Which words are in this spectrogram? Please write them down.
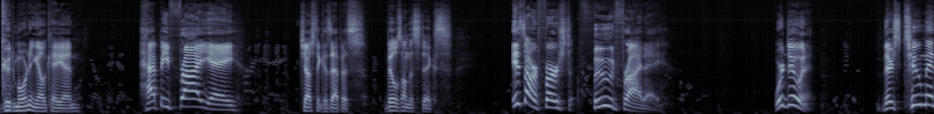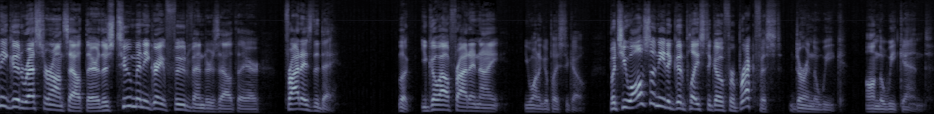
Good morning, LKN. Happy Friday. Justin Ckezepis, Bills on the Sticks. It's our first Food Friday. We're doing it. There's too many good restaurants out there. There's too many great food vendors out there. Friday's the day. Look, you go out Friday night, you want a good place to go. But you also need a good place to go for breakfast during the week, on the weekend.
